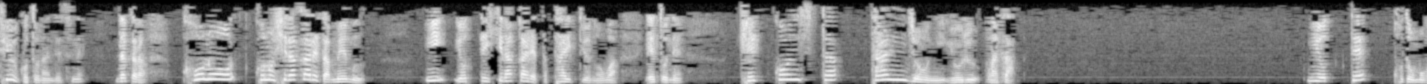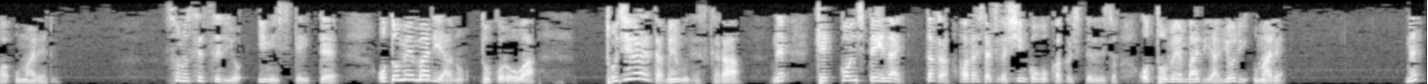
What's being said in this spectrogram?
ということなんですね。だから、この、この開かれたメムによって開かれた体というのは、えっとね、結婚した誕生による技によって子供が生まれる。その摂理を意味していて、乙女マリアのところは閉じられたメムですから、ね、結婚していない。だから私たちが信仰告白してるでしょ。乙女マリアより生まれ。ね？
